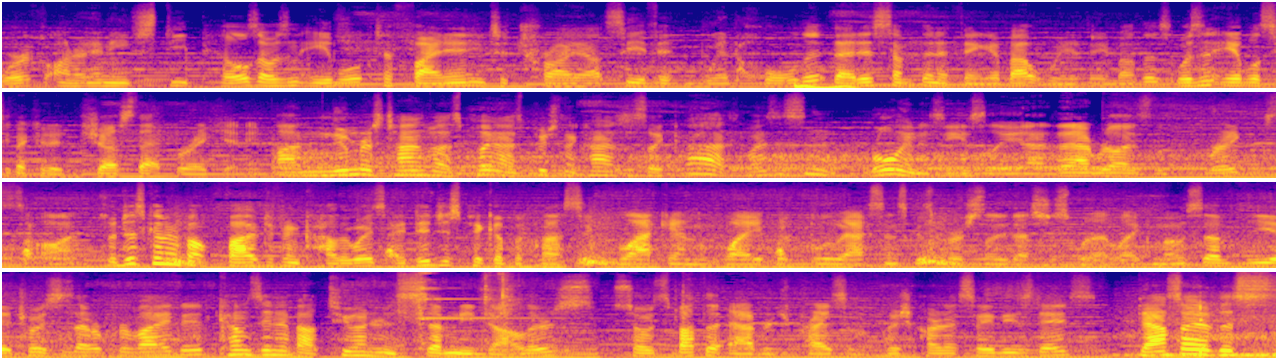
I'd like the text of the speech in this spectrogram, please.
work on any steep hills. I wasn't able to find any to try out, see if it would hold it. That is something to think about when you're thinking about this. Wasn't able to see if I could adjust that brake any. Um, numerous times when I was playing, I was pushing the car, I was just like, God, why is this not rolling as easily? And then I realized the brake's on. So just coming about five different colorways. I did just pick up a classic black and white with blue accents because personally that's just what I like most of the uh, choices that were provided. Comes in about $270, so it's about the average price of a push cart I say these days. Downside of this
